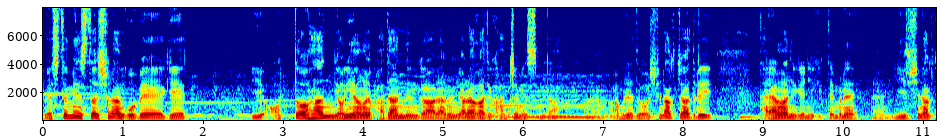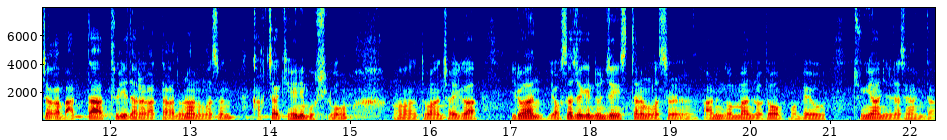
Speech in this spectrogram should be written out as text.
웨스트민스터 신앙 고백에 이 어떠한 영향을 받았는가라는 여러 가지 관점이 있습니다. 아, 아무래도 신학자들이 다양한 의견이 있기 때문에 예, 이 신학자가 맞다 틀리다를 갖다가 논하는 것은 각자 개인의 몫이고 어, 또한 저희가 이러한 역사적인 논쟁이 있었다는 것을 아는 것만으로도 어, 매우 중요한 일이라 생각합니다.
